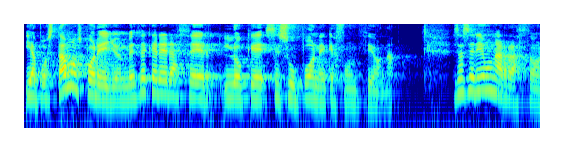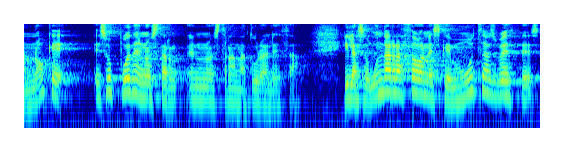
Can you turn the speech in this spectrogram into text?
y apostamos por ello en vez de querer hacer lo que se supone que funciona? Esa sería una razón, ¿no? Que eso puede no estar en nuestra naturaleza. Y la segunda razón es que muchas veces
